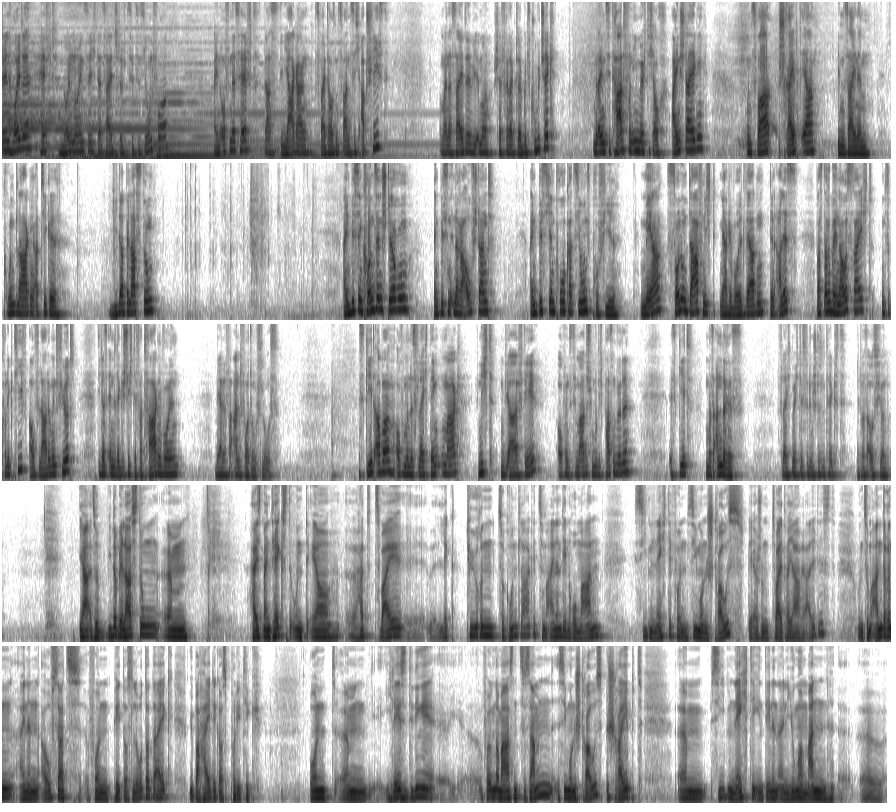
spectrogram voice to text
stellen heute Heft 99 der Zeitschrift Sezession vor. Ein offenes Heft, das den Jahrgang 2020 abschließt. An meiner Seite wie immer Chefredakteur Götz Kubitschek. mit einem Zitat von ihm möchte ich auch einsteigen. Und zwar schreibt er in seinem Grundlagenartikel Wiederbelastung. Ein bisschen Konsensstörung, ein bisschen innerer Aufstand, ein bisschen Provokationsprofil. Mehr soll und darf nicht mehr gewollt werden, denn alles, was darüber hinausreicht und zu Kollektivaufladungen führt, die das Ende der Geschichte vertagen wollen, wäre verantwortungslos. Es geht aber, auch wenn man das vielleicht denken mag, nicht um die AfD, auch wenn es thematisch vermutlich passen würde. Es geht um was anderes. Vielleicht möchtest du den Schlüsseltext etwas ausführen. Ja, also Wiederbelastung ähm, heißt mein Text und er äh, hat zwei äh, Lektüren zur Grundlage. Zum einen den Roman Sieben Nächte von Simon Strauß, der schon zwei, drei Jahre alt ist. Und zum anderen einen Aufsatz von Peter Sloterdijk über Heideggers Politik. Und ähm, ich lese die Dinge äh, folgendermaßen zusammen. Simon Strauß beschreibt ähm, sieben Nächte, in denen ein junger Mann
